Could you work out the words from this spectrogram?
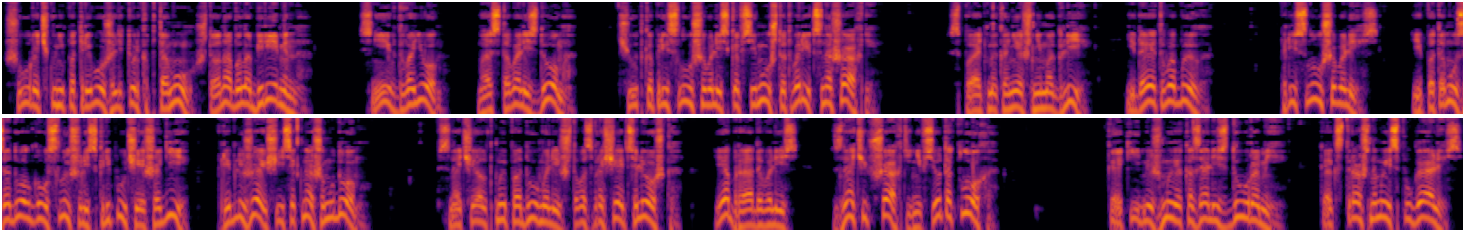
Шурочку не потревожили только потому, что она была беременна. С ней вдвоем мы оставались дома, чутко прислушивались ко всему, что творится на шахте. Спать мы, конечно, не могли, не до этого было. Прислушивались, и потому задолго услышали скрипучие шаги, приближающиеся к нашему дому. Сначала мы подумали, что возвращается Лешка, и обрадовались, значит, в шахте не все так плохо. Какими ж мы оказались дурами, как страшно мы испугались,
